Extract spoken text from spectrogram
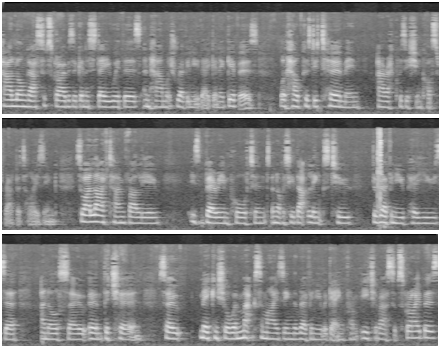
how long our subscribers are going to stay with us and how much revenue they're going to give us will help us determine our acquisition cost for advertising. So our lifetime value is very important, and obviously that links to the revenue per user and also um, the churn. So making sure we're maximising the revenue we're getting from each of our subscribers,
